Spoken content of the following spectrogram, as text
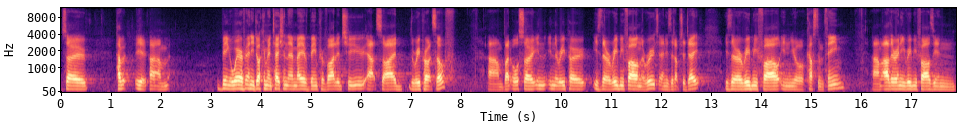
So have, um, being aware of any documentation that may have been provided to you outside the repo itself, um, but also in, in the repo, is there a README file in the root and is it up to date? Is there a README file in your custom theme? Um, are there any README files in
